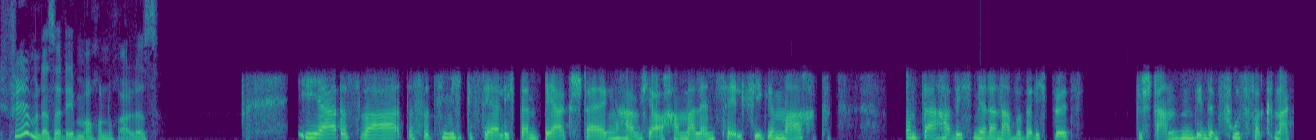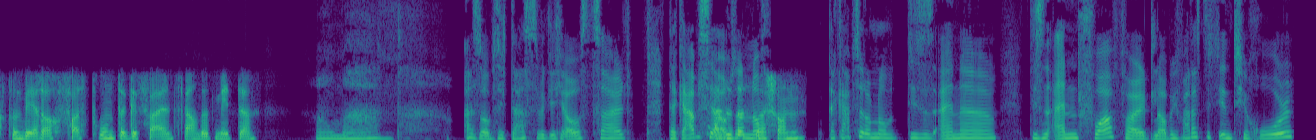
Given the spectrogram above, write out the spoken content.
Die filmen das halt eben auch noch alles. Ja, das war, das war ziemlich gefährlich. Beim Bergsteigen habe ich auch einmal ein Selfie gemacht. Und da habe ich mir dann aber, weil ich blöd gestanden bin, den Fuß verknackt und wäre auch fast runtergefallen, 200 Meter. Oh Mann. Also ob sich das wirklich auszahlt. Da gab es ja also auch dann noch, schon, da gab es ja doch noch dieses eine, diesen einen Vorfall, glaube ich, war das nicht in Tirol,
